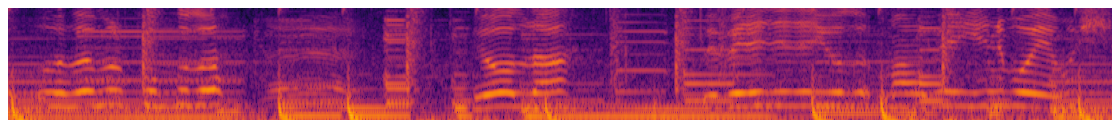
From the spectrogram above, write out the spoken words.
Ihlamur kokulu Evet. yolda ve belediye de yolu maviye yeni boyamış.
